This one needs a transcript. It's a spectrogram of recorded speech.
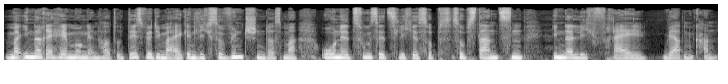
man innere Hemmungen hat. Und das würde ich mir eigentlich so wünschen, dass man ohne zusätzliche Substanzen innerlich frei werden kann.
